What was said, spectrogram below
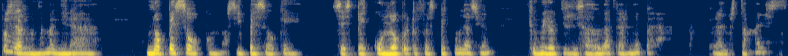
pues de alguna manera no pesó como sí pesó que se especuló, porque fue especulación, que hubiera utilizado la carne para, para los tamales.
